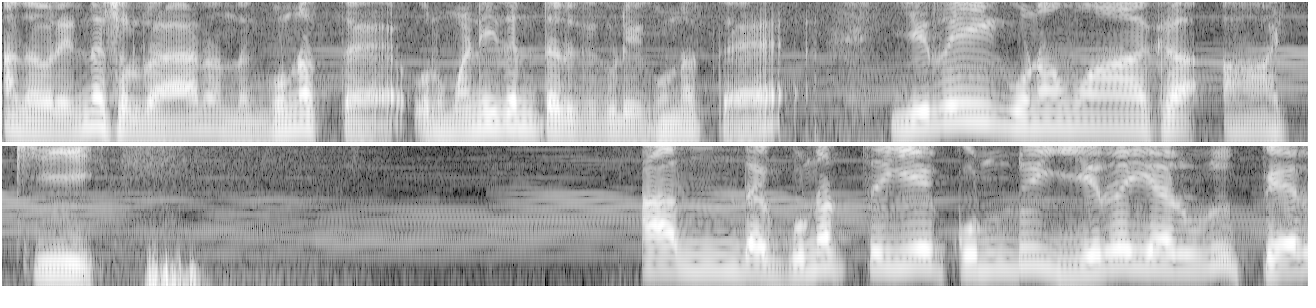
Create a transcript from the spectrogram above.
அது அவர் என்ன சொல்கிறார் அந்த குணத்தை ஒரு மனிதன்ட்ட இருக்கக்கூடிய குணத்தை இறை குணமாக ஆக்கி அந்த குணத்தையே கொண்டு இறையருள் பெற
